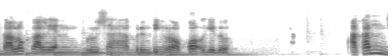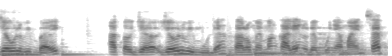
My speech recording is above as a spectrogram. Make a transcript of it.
kalau kalian berusaha berhenti ngerokok gitu akan jauh lebih baik atau jauh, jauh lebih mudah kalau memang kalian udah punya mindset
